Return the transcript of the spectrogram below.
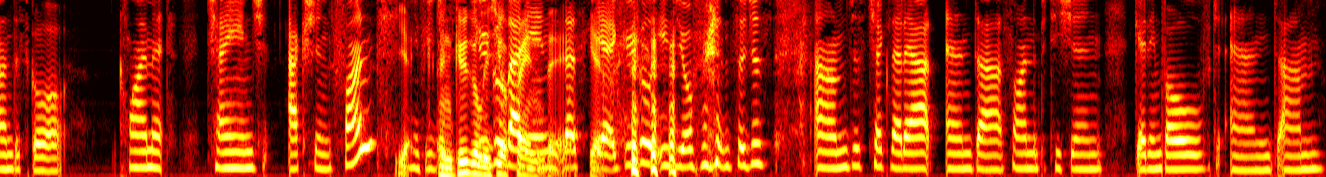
underscore climate change action fund. Yeah, if you and just Google is your that friend in there, that's yeah. yeah google is your friend. So just um, just check that out and uh, sign the petition get involved and um,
